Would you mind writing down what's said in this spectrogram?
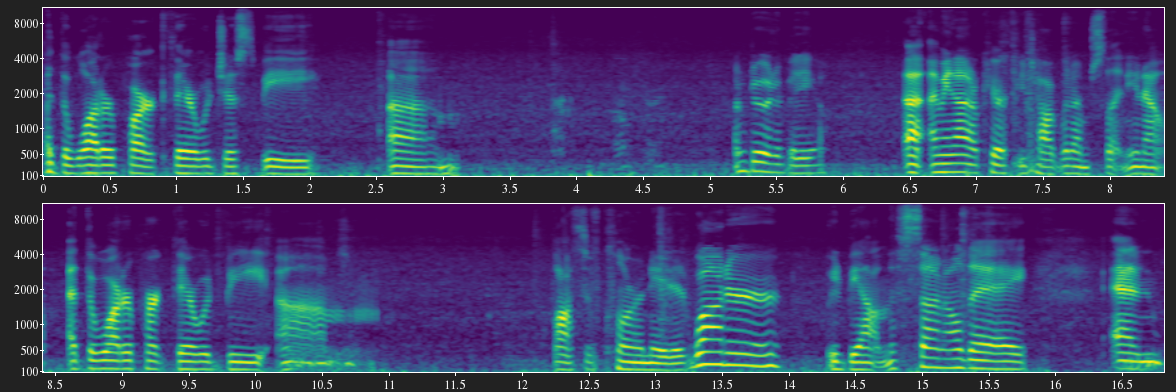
at the water park, there would just be. Um, I'm doing a video. Uh, I mean, I don't care if you talk, but I'm just letting you know. At the water park, there would be um, lots of chlorinated water. We'd be out in the sun all day. And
